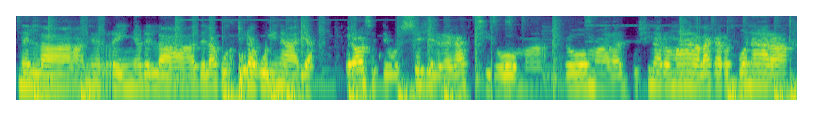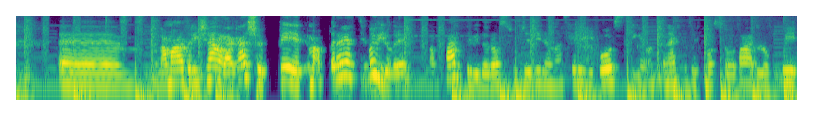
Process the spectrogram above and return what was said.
nella, nel regno della, della, cultura culinaria. Però se devo scegliere ragazzi Roma, Roma, la cucina romana, la carbonara, eh, la matriciana, la cacio e pepe, ma ragazzi poi vi dovrei, a parte vi dovrò suggerire una serie di posti che non so neanche se posso farlo qui,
